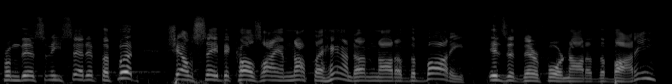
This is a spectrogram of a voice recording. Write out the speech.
from this and he said, If the foot shall say, Because I am not the hand, I'm not of the body, is it therefore not of the body?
